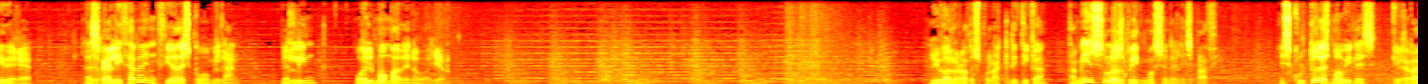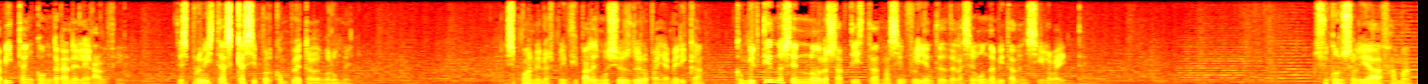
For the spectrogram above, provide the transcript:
Heidegger las realizará en ciudades como Milán, Berlín o el MoMA de Nueva York. Muy valorados por la crítica también son los ritmos en el espacio, esculturas móviles que gravitan con gran elegancia, desprovistas casi por completo de volumen. Expone en los principales museos de Europa y América, convirtiéndose en uno de los artistas más influyentes de la segunda mitad del siglo XX. Su consolidada fama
